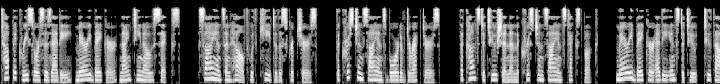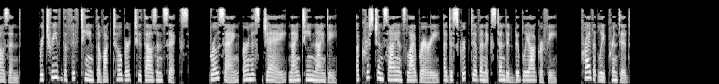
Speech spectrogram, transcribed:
Topic resources Eddy, Mary Baker 1906. Science and Health with Key to the Scriptures. The Christian Science Board of Directors. The Constitution and the Christian Science Textbook. Mary Baker Eddy Institute, 2000. Retrieved 15 October 2006. Brosang, Ernest J. 1990. A Christian Science Library, a descriptive and extended bibliography. Privately printed.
